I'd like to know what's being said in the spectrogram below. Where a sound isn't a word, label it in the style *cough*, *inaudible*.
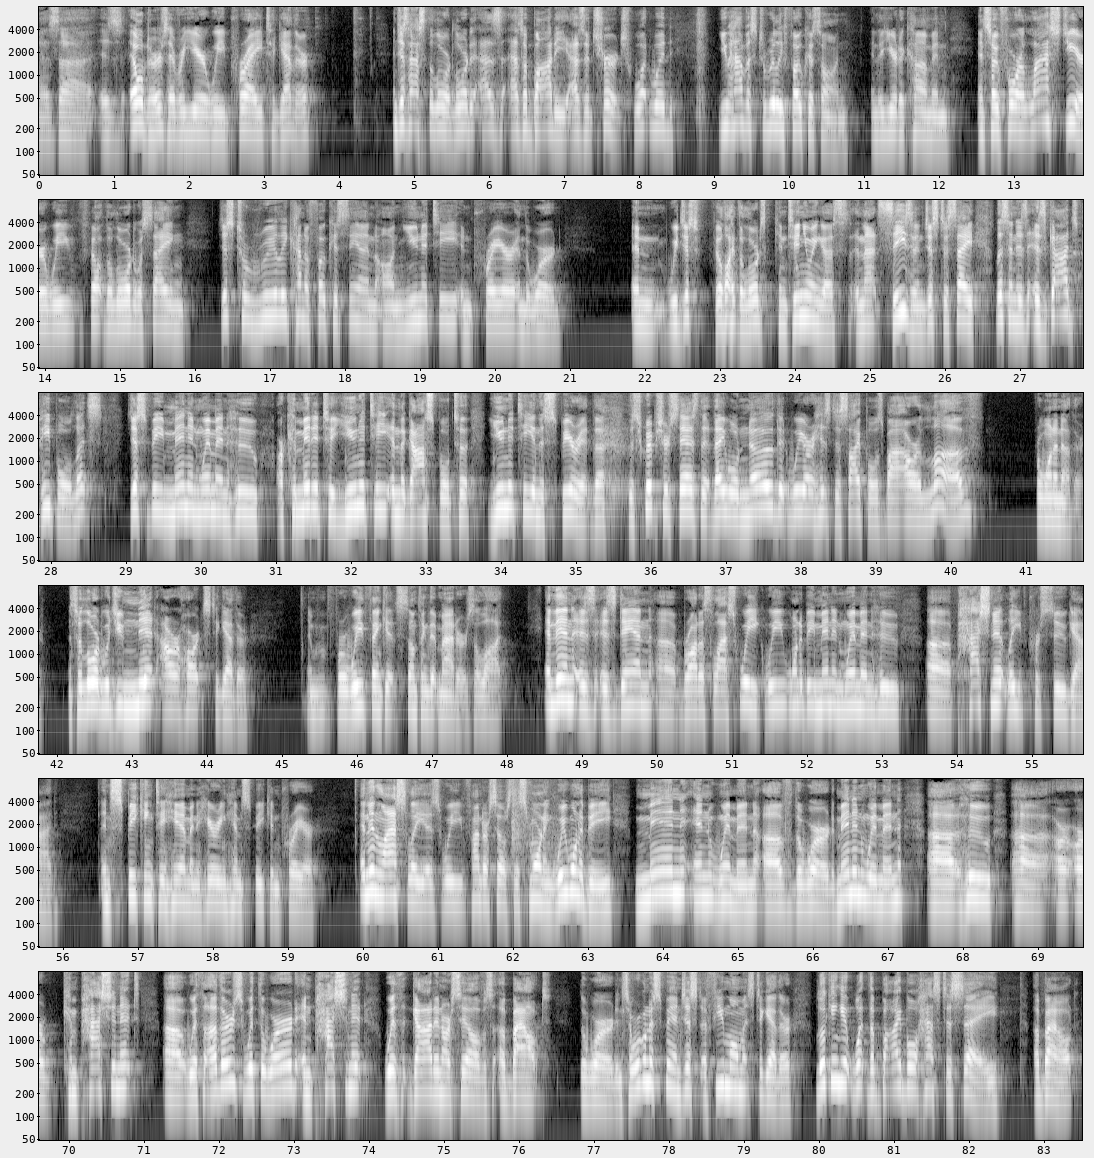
As, uh, as elders, every year we pray together and just ask the Lord, Lord, as, as a body, as a church, what would you have us to really focus on in the year to come? And, and so for last year, we felt the Lord was saying just to really kind of focus in on unity and prayer and the word. And we just feel like the Lord's continuing us in that season just to say, listen, as, as God's people, let's just be men and women who are committed to unity in the gospel, to unity in the spirit. The, the scripture says that they will know that we are his disciples by our love for one another. And so, Lord, would you knit our hearts together? And for we think it's something that matters a lot. And then, as, as Dan uh, brought us last week, we want to be men and women who uh, passionately pursue God and speaking to Him and hearing Him speak in prayer. And then, lastly, as we find ourselves this morning, we want to be men and women of the Word, men and women uh, who uh, are, are, compassionate uh, with others with the Word and passionate with God and ourselves about the Word. And so we're going to spend just a few moments together looking at what the Bible has to say about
